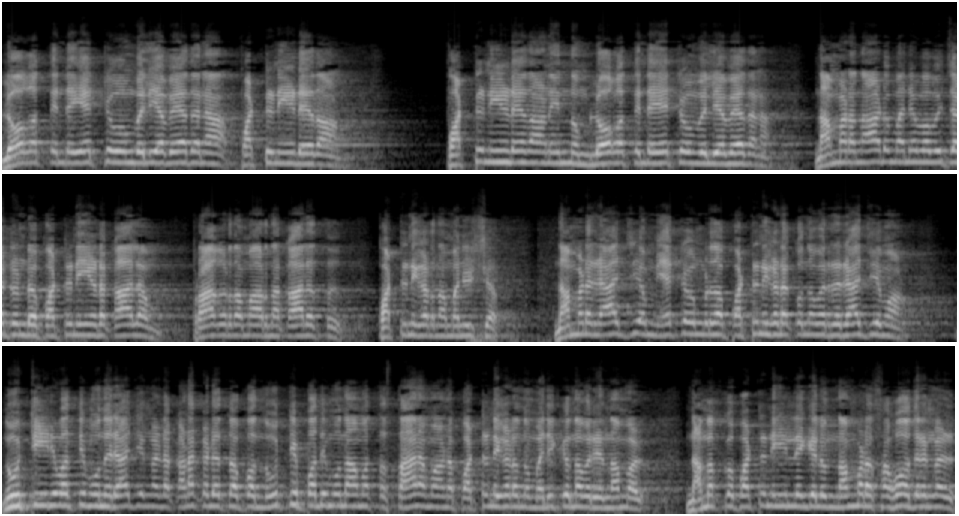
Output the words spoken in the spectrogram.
ലോകത്തിന്റെ ഏറ്റവും വലിയ വേദന പട്ടിണിയുടേതാണ്. പട്ടിണിയുടേതാണ് ഇന്നും ലോകത്തിന്റെ ഏറ്റവും വലിയ വേദന. നമ്മുടെ നാടും അനുഭവിച്ചിട്ടുണ്ട് പട്ടിണിയുടെ കാലം പ്രാകൃതമാർന്ന കാലത്ത് പട്ടിണി കിടന്ന മനുഷ്യർ. നമ്മുടെ രാജ്യം ഏറ്റവും കൂടുതൽ പട്ടിണി കിടക്കുന്നവരുടെ രാജ്യമാണ്. നൂറ്റി ഇരുപത്തിമൂന്ന് രാജ്യങ്ങളുടെ കണക്കെടുത്തപ്പോൾ നൂറ്റി പതിമൂന്നാമത്തെ സ്ഥാനമാണ് പട്ടിണി കിടന്ന് മരിക്കുന്നവരിൽ നമ്മൾ. നമുക്ക് പട്ടിണിയില്ലെങ്കിലും നമ്മുടെ സഹോദരങ്ങൾ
